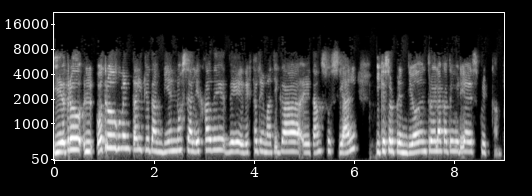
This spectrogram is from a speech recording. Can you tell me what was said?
Y otro, otro documental que también no se aleja de, de, esta temática eh, tan social y que sorprendió dentro de la categoría de Script Camp.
